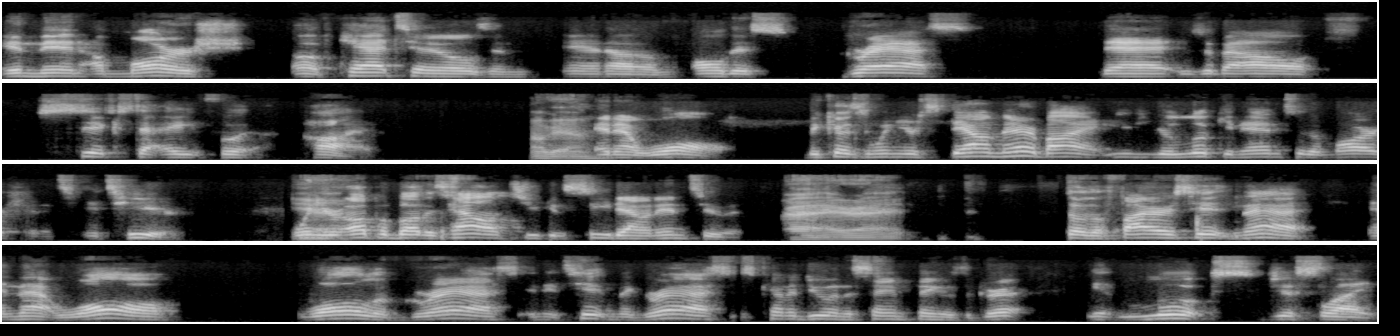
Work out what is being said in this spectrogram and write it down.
And then a marsh of cattails and and um, all this grass that is about six to eight foot high. Okay. And a wall, because when you're down there by it, you're looking into the marsh and it's it's here. When yeah. you're up above his house, you can see down into it. Right, right. So the fire's hitting that, and that wall, wall of grass, and it's hitting the grass. It's kind of doing the same thing as the grass. It looks just like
